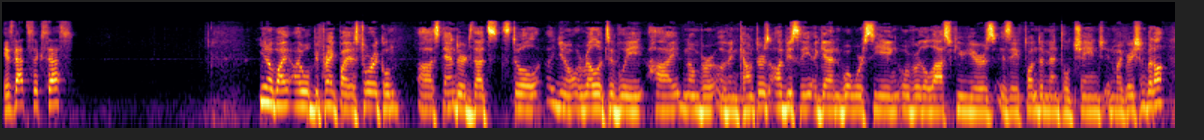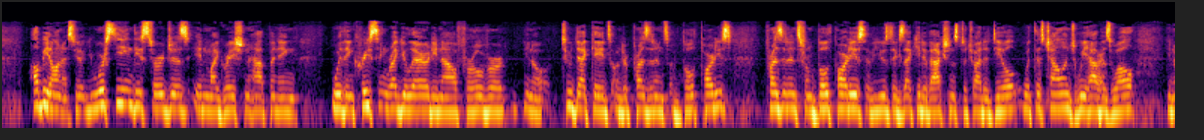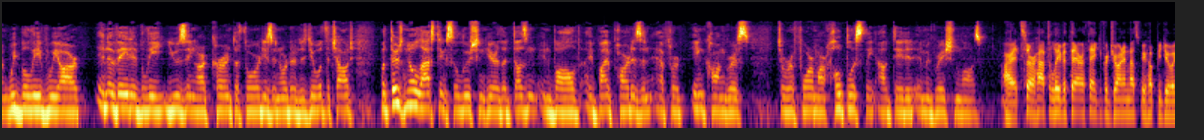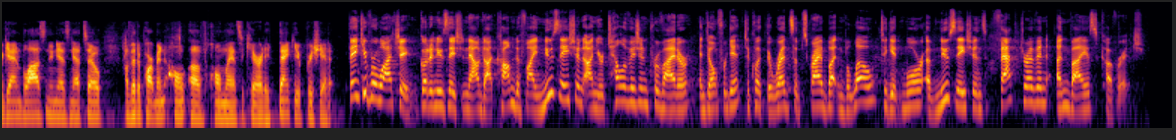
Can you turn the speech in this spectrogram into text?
Is that success? You know, by, I will be frank, by historical uh, standards, that's still you know a relatively high number of encounters. Obviously, again, what we're seeing over the last few years is a fundamental change in migration. But I'll, I'll be honest, you know, we're seeing these surges in migration happening with increasing regularity now for over you know two decades under presidents of both parties. Presidents from both parties have used executive actions to try to deal with this challenge. We have Right. as well. You know, we believe we are innovatively using our current authorities in order to deal with the challenge. But there's no lasting solution here that doesn't involve a bipartisan effort in Congress to reform our hopelessly outdated immigration laws. All right, sir, I have to leave it there. Thank you for joining us. We hope you do again. Blas Nunez Neto of the Department of Homeland Security. Thank you. Appreciate it. Thank you for watching. Go to newsnationnow.com to find News Nation on your television provider. And don't forget to click the red subscribe button below to get more of News Nation's fact driven, unbiased coverage.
